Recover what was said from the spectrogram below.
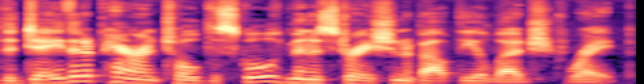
the day that a parent told the school administration about the alleged rape.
